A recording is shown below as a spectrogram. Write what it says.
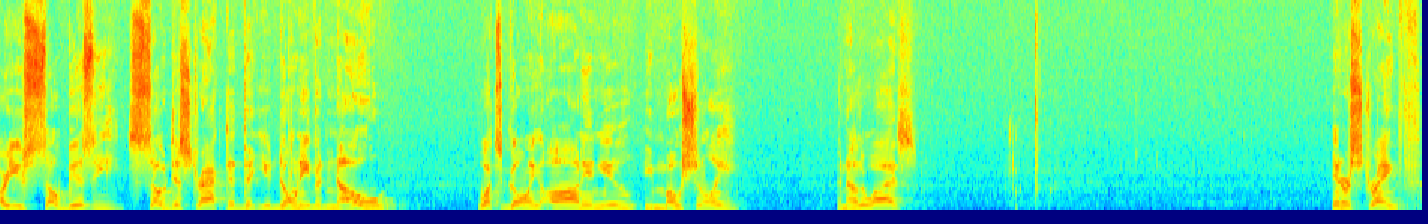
Are you so busy, so distracted that you don't even know what's going on in you emotionally and otherwise? Inner strength,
